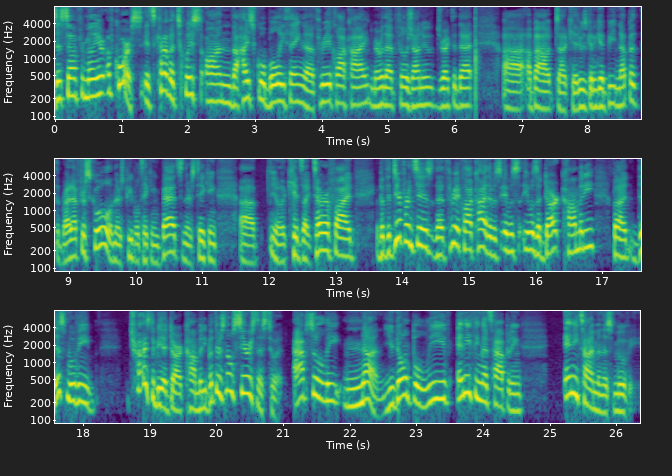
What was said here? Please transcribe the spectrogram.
Does this sound familiar? Of course. It's kind of a twist on the high school bully thing, the Three O'Clock High. Remember that Phil Joanou directed that uh, about a kid who's going to get beaten up at the, right after school, and there's people taking bets, and there's taking, uh, you know, the kids like terrified. But the difference is that Three O'Clock High, there was it was it was a dark comedy, but this movie tries to be a dark comedy, but there's no seriousness to it. Absolutely none. You don't believe anything that's happening anytime in this movie.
